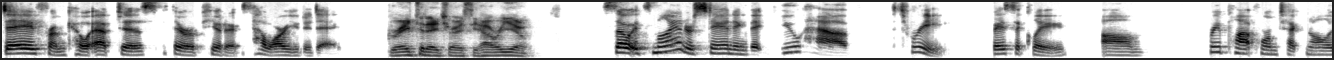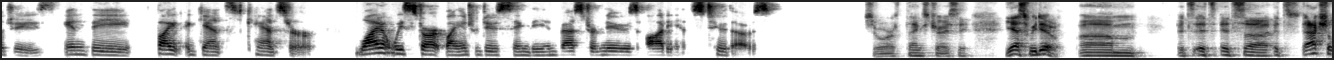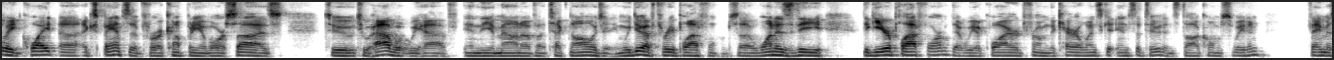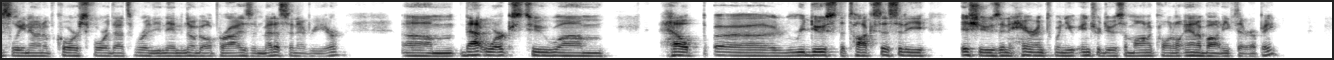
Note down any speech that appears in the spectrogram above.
Dave from Coeptis Therapeutics. How are you today? Great today, Tracy. How are you? So it's my understanding that you have three, basically, um, three platform technologies in the fight against cancer. Why don't we start by introducing the investor news audience to those? Sure. Thanks, Tracy. Yes, we do. Um, it's it's it's uh it's actually quite uh, expansive for a company of our size to to have what we have in the amount of uh, technology. And we do have three platforms. Uh, one is the the Gear platform that we acquired from the Karolinska Institute in Stockholm, Sweden, famously known, of course, for that's where name the Nobel Prize in medicine every year. Um, that works to um, help uh, reduce the toxicity issues inherent when you introduce a monoclonal antibody therapy.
